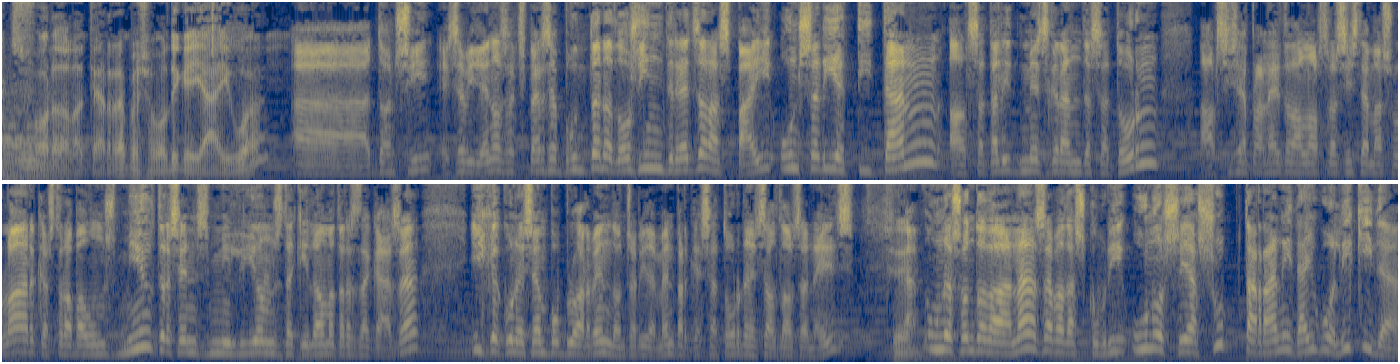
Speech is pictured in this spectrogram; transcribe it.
Llacs fora de la Terra, però això vol dir que hi ha aigua? Uh, doncs sí, és evident, els experts apunten a dos indrets a l'espai. Un seria Titan, el satèl·lit més gran de Saturn, el sisè planeta del nostre sistema solar, que es troba a uns 1.300 milions de quilòmetres de casa i que coneixem popularment, doncs, evidentment, perquè Saturn és el dels anells. Sí. Uh, una sonda de la NASA va descobrir un oceà subterrani d'aigua líquida.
